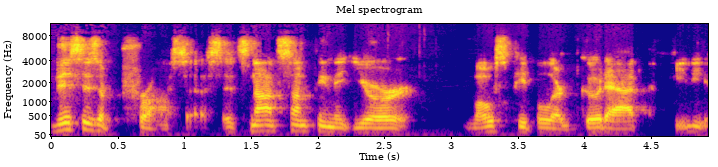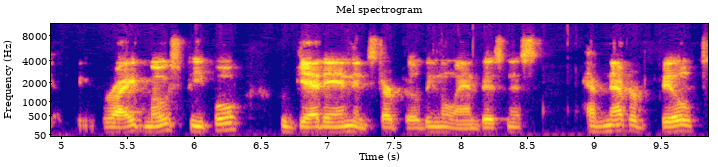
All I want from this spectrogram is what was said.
this is a process. It's not something that you're most people are good at immediately, right? Most people who get in and start building a land business have never built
